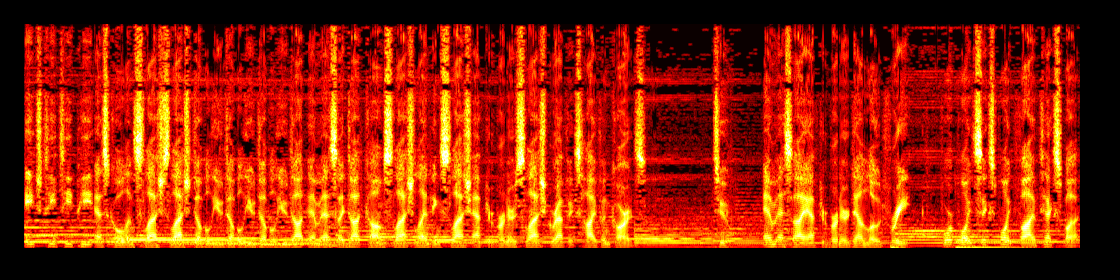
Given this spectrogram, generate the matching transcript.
https colon slash slash www.msi.com slash landing slash afterburner slash graphics hyphen cards. 2. MSI Afterburner download free, 4.6.5 TechSpot.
